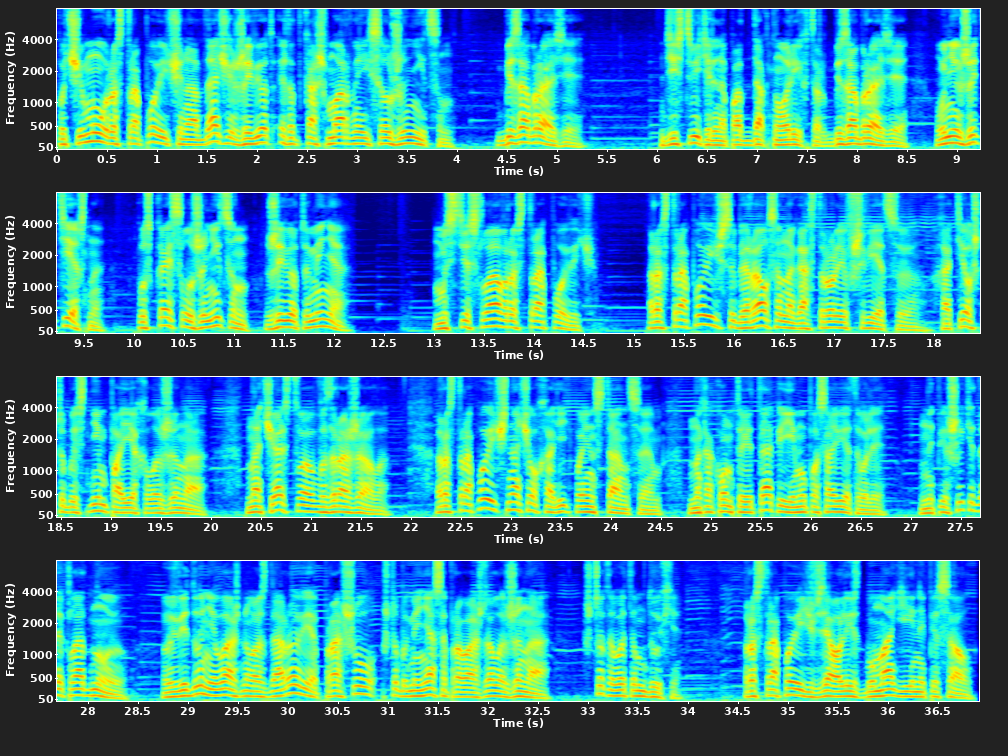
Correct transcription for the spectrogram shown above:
Почему у Ростроповича на даче живет этот кошмарный Солженицын? Безобразие. Действительно, поддакнул Рихтер, безобразие. У них же тесно. Пускай Солженицын живет у меня. Мстислав Ростропович. Ростропович собирался на гастроли в Швецию. Хотел, чтобы с ним поехала жена. Начальство возражало. Ростропович начал ходить по инстанциям. На каком-то этапе ему посоветовали «Напишите докладную. Ввиду неважного здоровья прошу, чтобы меня сопровождала жена». Что-то в этом духе. Ростропович взял лист бумаги и написал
